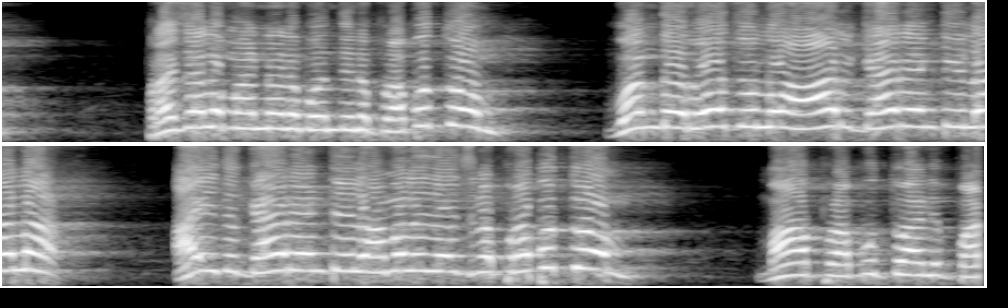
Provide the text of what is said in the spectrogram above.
ప్రజల మన్నన పొందిన ప్రభుత్వం వంద రోజుల్లో ఆరు గ్యారంటీలలో ఐదు గ్యారంటీలు అమలు చేసిన ప్రభుత్వం మా ప్రభుత్వాన్ని పడ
